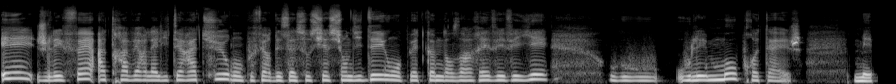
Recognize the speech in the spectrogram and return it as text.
Et je l'ai fait à travers la littérature, où on peut faire des associations d'idées, où on peut être comme dans un rêve éveillé, où, où les mots protègent. Mais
